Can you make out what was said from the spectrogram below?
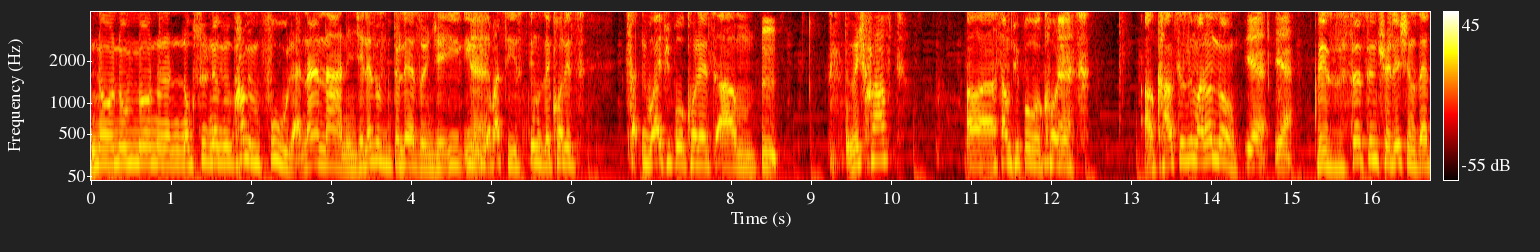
no no no no nokuhamba imfula nani nani nje lezo zinto lezo nje i- i- Yeah. abathi things they call it white people call it um s- witchcraft. Uh some people will call Yeah. it uh, occultism I don't know. Yeah. Yeah. there's certain traditions that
